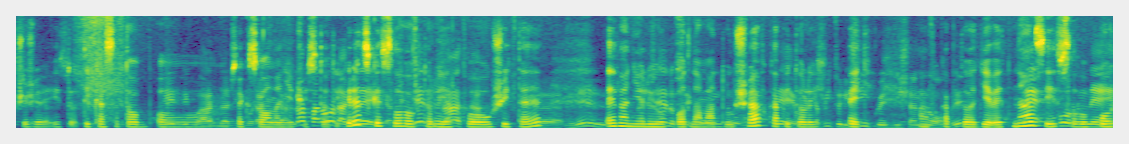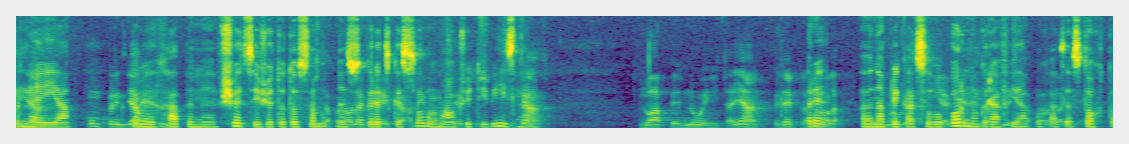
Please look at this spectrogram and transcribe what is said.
Čiže je to, týka sa to o sexuálne nečistoty. Grecké slovo, ktoré je použité v Evangeliu podľa Matúša v kapitole 5 a v kapitole 19 je slovo porneia, ktoré chápeme všetci, že toto samotné grecké slovo má určitý význam. Pre, napríklad slovo pornografia pochádza z tohto.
